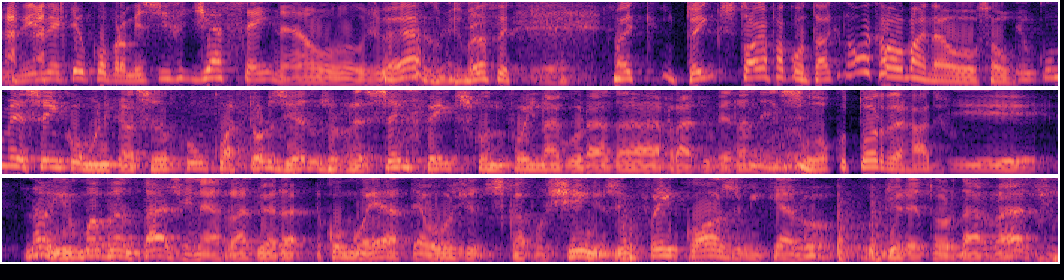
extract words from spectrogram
O Emílio vai ter o compromisso de dia 100, né, o Gil? É, mas, assim, mas tem história para contar que não acaba mais, né, o Saul? Eu comecei em comunicação com 14 anos recém-feitos, quando foi inaugurada a Rádio Veranense. Locutor de rádio. E não, e uma vantagem, né? A rádio era como é até hoje dos capuchinhos, e o Frei Cosme, que era o, o diretor da rádio,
